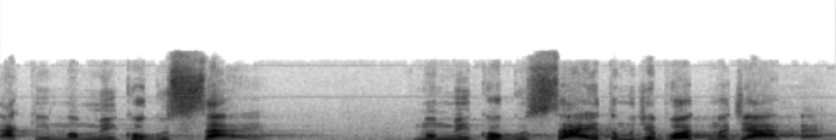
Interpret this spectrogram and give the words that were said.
ताकि मम्मी को गुस्सा आए। मम्मी को गुस्सा आए तो मुझे बहुत मज़ा आता है।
